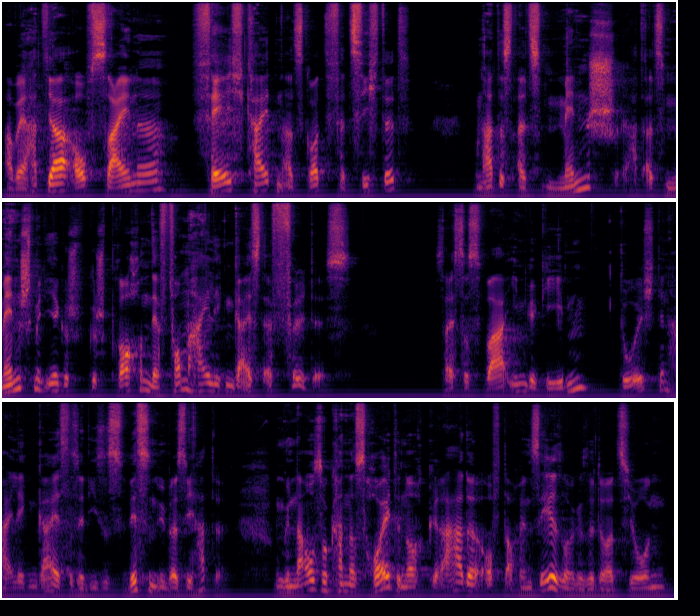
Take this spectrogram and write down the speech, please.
Aber er hat ja auf seine Fähigkeiten als Gott verzichtet und hat es als Mensch, er hat als Mensch mit ihr gesprochen, der vom Heiligen Geist erfüllt ist. Das heißt, das war ihm gegeben durch den Heiligen Geist, dass er dieses Wissen über sie hatte. Und genauso kann das heute noch, gerade oft auch in Seelsorgesituationen,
